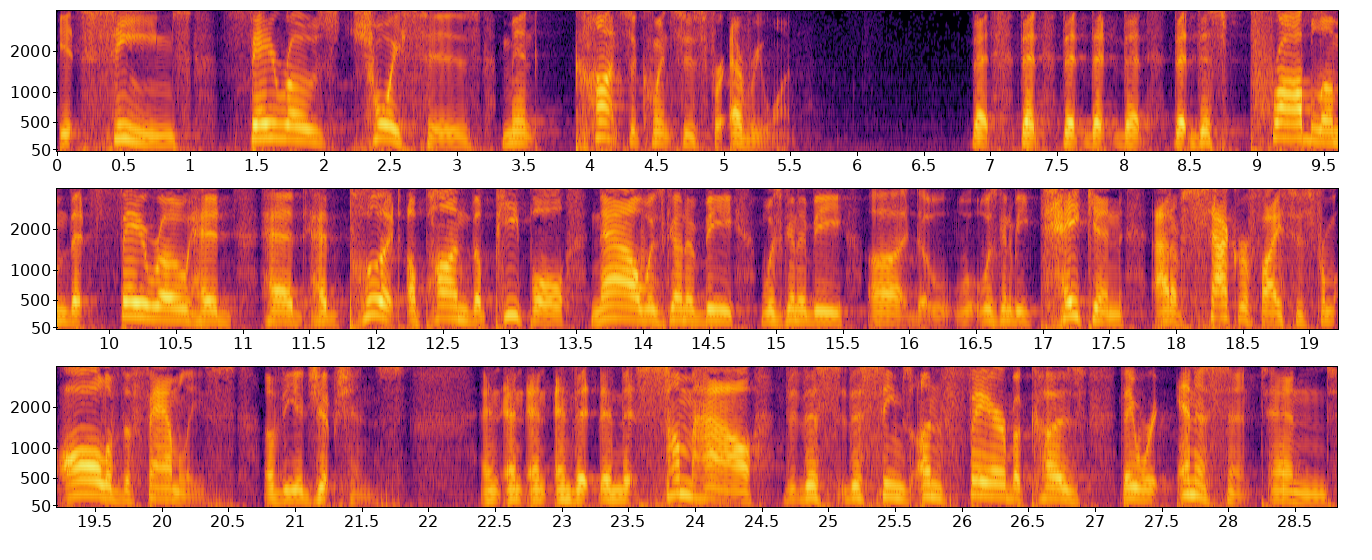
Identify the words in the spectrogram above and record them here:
it seems Pharaoh's choices meant consequences for everyone. That, that, that, that, that, that this problem that Pharaoh had, had, had put upon the people now was going to be, was to be, uh, was to be taken out of sacrifices from all of the families of the Egyptians. And, and, and, and, that, and that somehow this, this seems unfair because they were innocent and,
